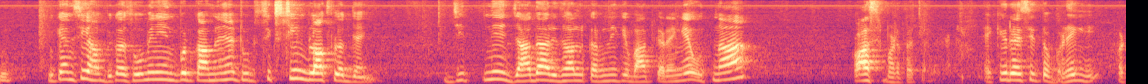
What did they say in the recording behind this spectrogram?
यू कैन सी हम because so many input combination to 16 blocks लग जाएँगे। जितने ज़्यादा रिजॉल्व करने की बात करेंगे, उतना कॉस्ट बढ़ता चलेगा एक्यूरेसी तो बढ़ेगी बट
